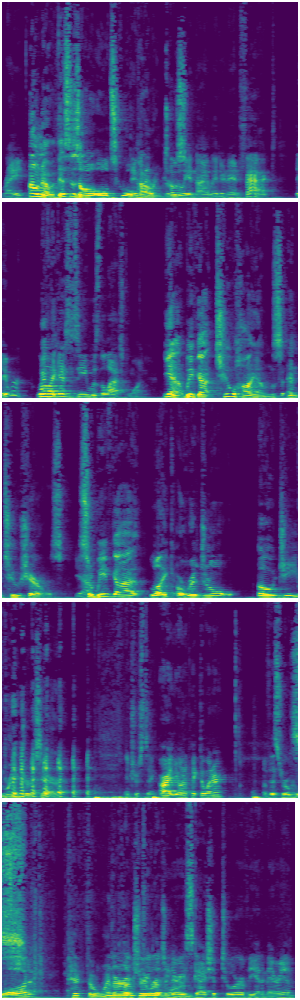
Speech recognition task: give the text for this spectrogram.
right? Oh no, this is all old school They've Power Rangers. totally annihilated. And in fact, they were. Well, I guess Z was the last one. Yeah, we've got two Hyams and two Cheryls. Yeah. So we've got like original OG Rangers here. Interesting. All right, you want to pick the winner of this reward? Pick the The winner luxury of the legendary reward. skyship tour of the Animarium.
